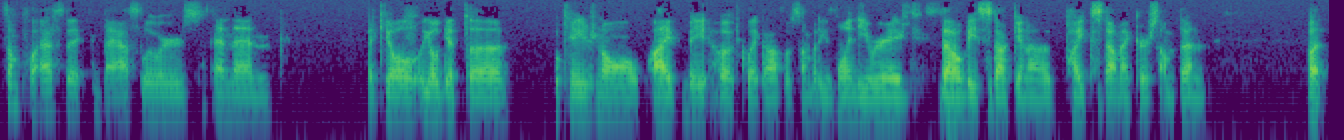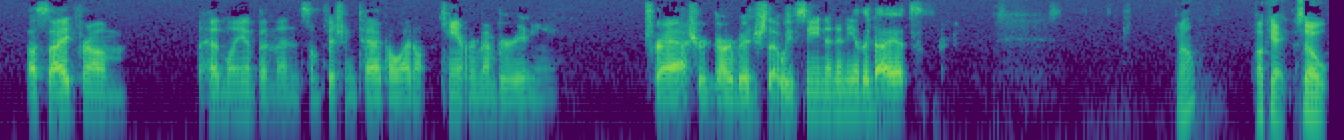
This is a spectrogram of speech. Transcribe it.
some plastic bass lures, and then like you'll you'll get the occasional live bait hook like off of somebody's Lindy rig that'll be stuck in a pike stomach or something. But aside from a headlamp and then some fishing tackle, I don't can't remember any trash or garbage that we've seen in any of the diets. Well, okay, so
